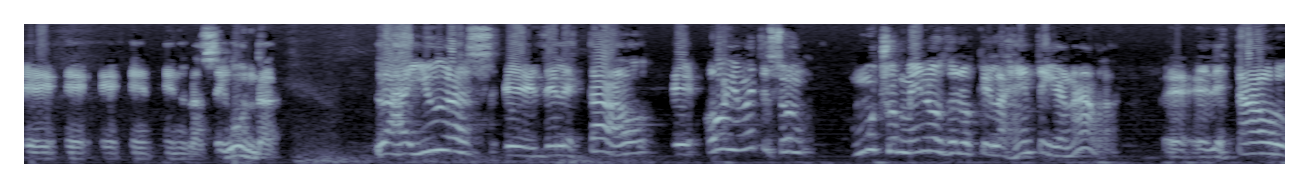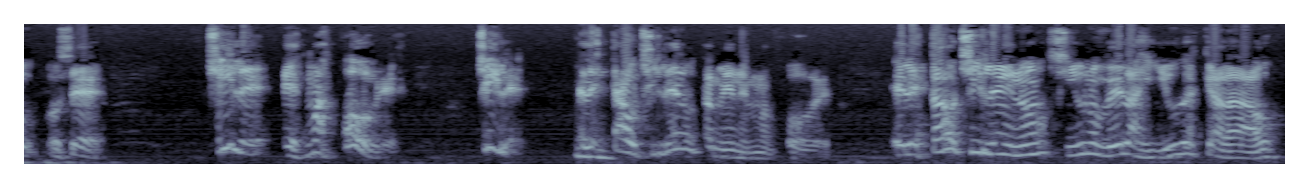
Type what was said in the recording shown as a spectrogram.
eh, eh, eh, en, la segunda. Las ayudas del Estado obviamente son mucho menos de lo que la gente ganaba. el Estado, o sea, Chile es más pobre. Chile. El Estado chileno también es más pobre. El Estado chileno, si uno ve las ayudas que ha dado,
